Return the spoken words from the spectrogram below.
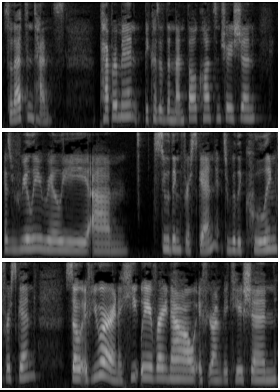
So that's intense. Peppermint, because of the menthol concentration, is really, really um, soothing for skin. It's really cooling for skin. So if you are in a heat wave right now, if you're on vacation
